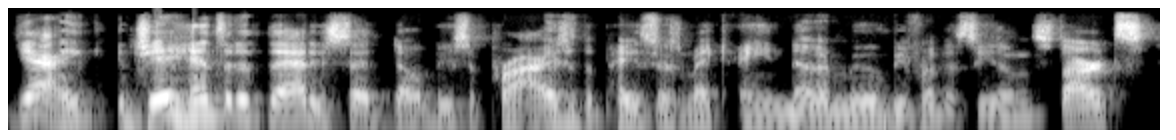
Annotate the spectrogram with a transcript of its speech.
Yeah, he, Jay hinted at that. He said, "Don't be surprised if the Pacers make another move before the season starts."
